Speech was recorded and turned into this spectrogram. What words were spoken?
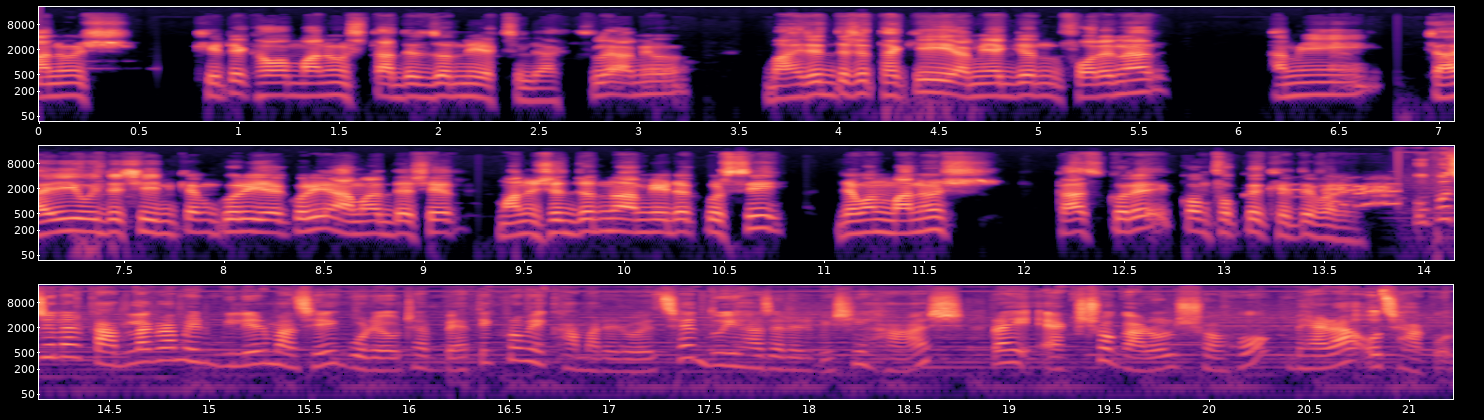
মানুষ, খেটে খাওয়া মানুষ, তাদের জন্য অ্যাকচুয়ালি অ্যাকচুয়ালি আমিও বাইরের দেশে থাকি, আমি একজন ফরেনার আমি চাই ওই দেশে ইনকাম করি ইয়ে করি। আমার দেশের মানুষের জন্য আমি এটা করছি। যেমন মানুষ কাজ করে, কমপক্ষে খেতে পারে। উপজেলার কাদলা গ্রামের বিলের মাঝে গড়ে ওঠা ব্যতিক্রমী খামারে রয়েছে দুই হাজারের বেশি হাঁস প্রায় একশো গাড়ল সহ ভেড়া ও ছাগল।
